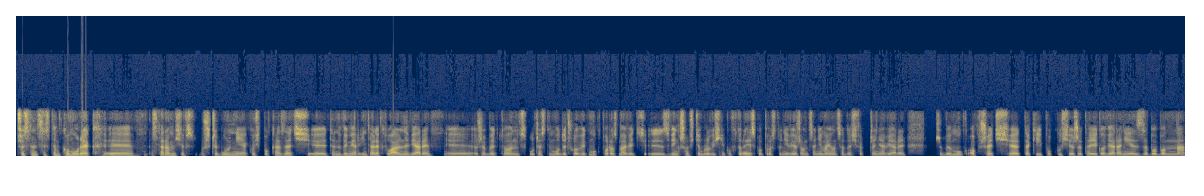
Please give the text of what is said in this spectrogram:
przez ten system komórek y, staramy się szczególnie jakoś pokazać y, ten wymiar intelektualny wiary, y, żeby ten współczesny młody człowiek mógł porozmawiać z większością rówieśników, która jest po prostu niewierząca, nie mająca doświadczenia wiary, żeby mógł oprzeć się takiej pokusie, że ta jego wiara nie jest zabobonna.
